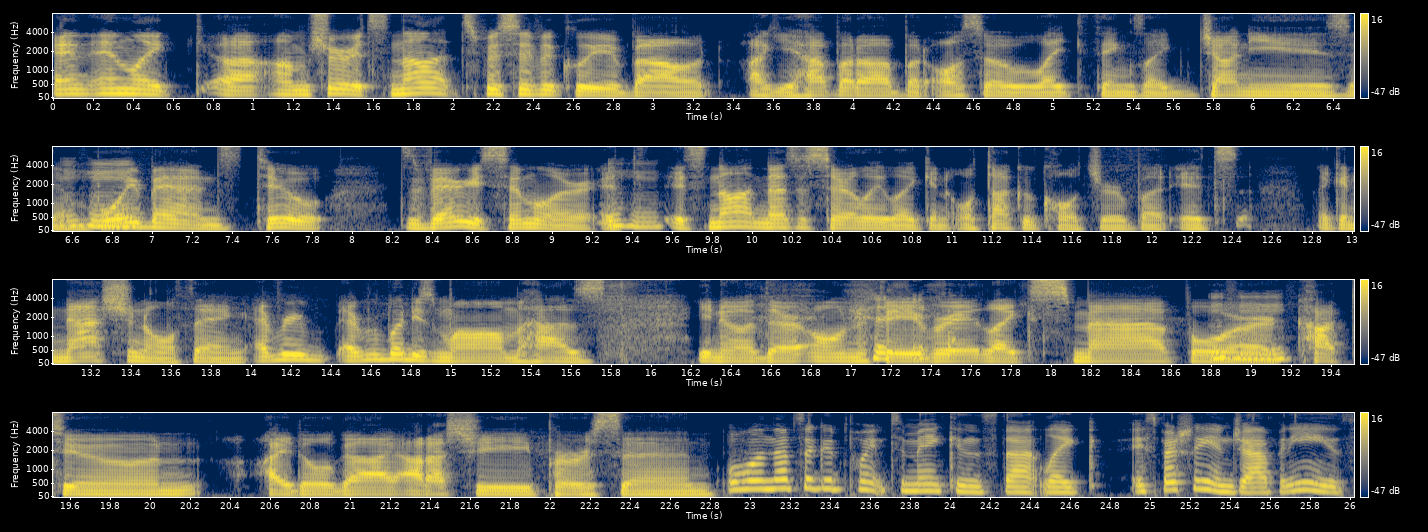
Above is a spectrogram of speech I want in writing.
And and like uh, I'm sure it's not specifically about Akihabara, but also like things like Johnny's and boy bands too. It's very similar. It's mm-hmm. it's not necessarily like an otaku culture, but it's like a national thing. Every everybody's mom has, you know, their own favorite like SMAP or mm-hmm. cartoon idol guy, arashi person. Well, and that's a good point to make is that like especially in Japanese,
